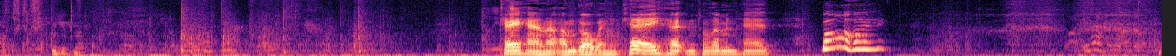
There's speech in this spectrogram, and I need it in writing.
right here, bro. So you don't Leave- Okay, Hannah, I'm going. Okay, heading to Lemonhead. Bye. Wow, we have a lot of iron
